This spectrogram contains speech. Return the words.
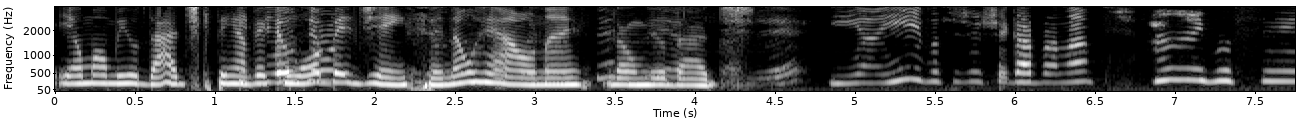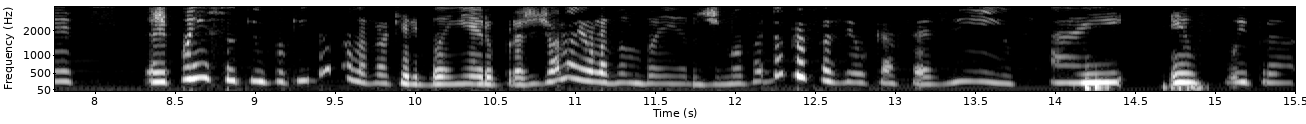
E é uma humildade que tem a ver Deus com é obediência, não real, né? Da humildade. Né? E aí você já chegava lá, ai, você é, põe isso aqui um pouquinho, dá pra lavar aquele banheiro pra gente? Olha eu lavando o banheiro de novo, dá pra fazer o cafezinho? Aí eu fui pra.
